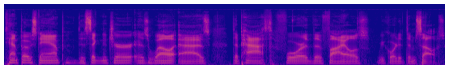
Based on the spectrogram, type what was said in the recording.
tempo stamp, the signature, as well as the path for the files recorded themselves.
